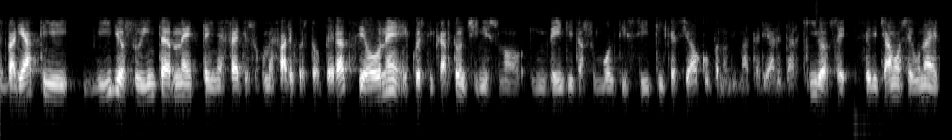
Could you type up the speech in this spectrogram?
svariati video su internet in effetti su come fare questa operazione e questi cartoncini sono in vendita su molti siti che si occupano di materiale d'archivio se, se diciamo se uno è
